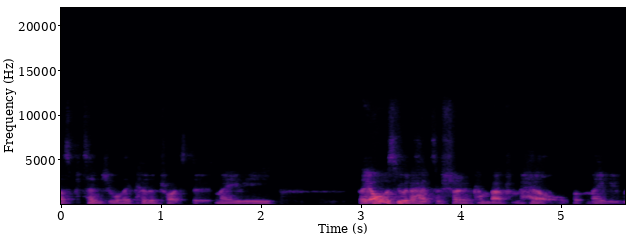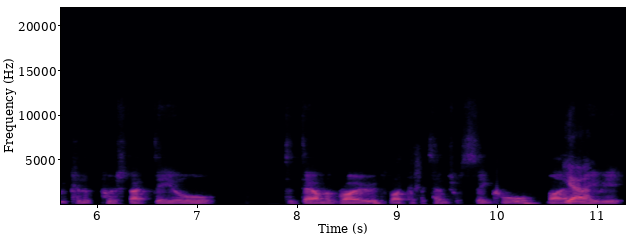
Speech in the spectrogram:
That's potentially what they could have tried to do. Maybe they obviously would have had to show him come back from hell, but maybe we could have pushed that deal to down the road, like a potential sequel. Like Yeah. maybe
